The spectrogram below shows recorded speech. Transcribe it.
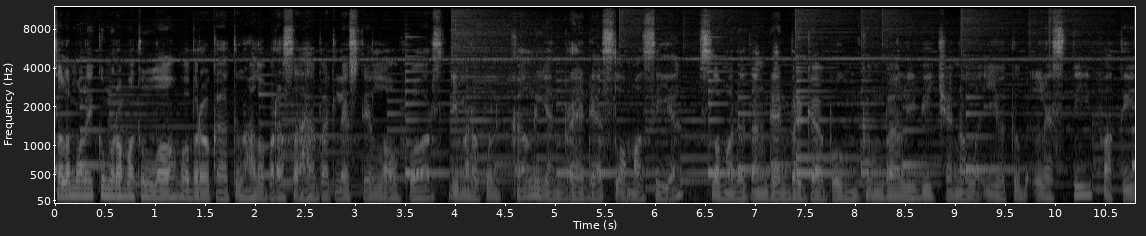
Assalamualaikum warahmatullahi wabarakatuh. Halo para sahabat Lesti Lovers Di mana pun kalian berada selamat siang Selamat datang dan bergabung kembali di channel Youtube Lesti Fatih.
